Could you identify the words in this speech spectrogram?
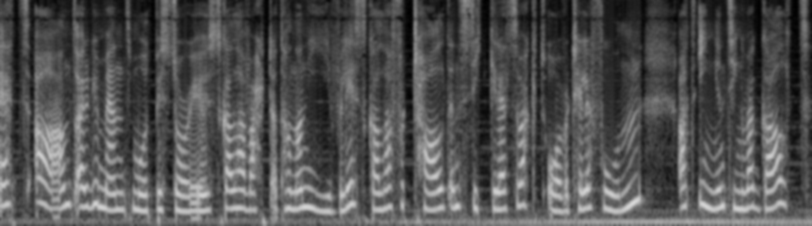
Et annet argument mot Pistorius skal ha vært at han angivelig skal ha fortalt en sikkerhetsvakt over telefonen at ingenting var galt,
